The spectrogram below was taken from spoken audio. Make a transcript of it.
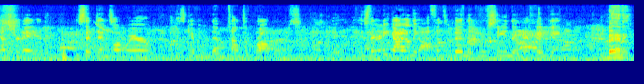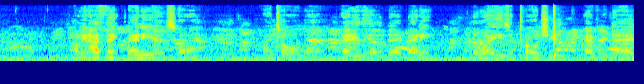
yesterday, and he said Denzel Ware is giving them tons of problems. Is there any guy on the offensive end that you've seen that you're thinking? Benny. I mean, I think Benny is. Uh, I told uh, Eddie the other day, Benny, the way he's approaching every day,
